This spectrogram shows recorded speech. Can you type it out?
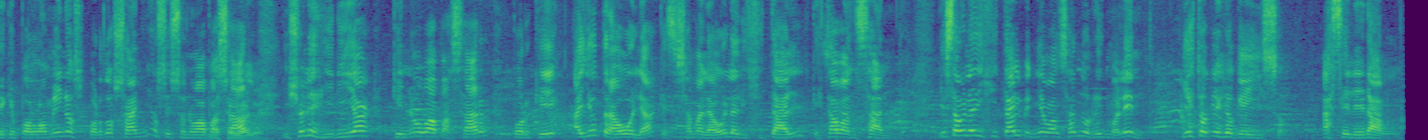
de que por lo menos por dos años eso no va a pasar. y yo les diría que no va a pasar porque hay otra ola que se llama la ola digital que está avanzando. Y esa ola digital venía avanzando a un ritmo lento. ¿Y esto qué es lo que hizo? acelerarla.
